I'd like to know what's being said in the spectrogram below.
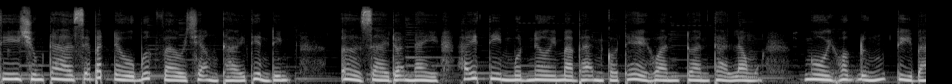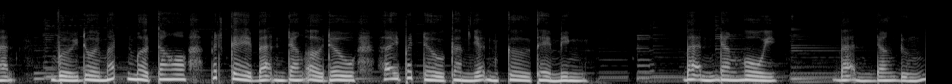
thì chúng ta sẽ bắt đầu bước vào trạng thái thiền định. Ở giai đoạn này, hãy tìm một nơi mà bạn có thể hoàn toàn thả lỏng, ngồi hoặc đứng tùy bạn. Với đôi mắt mở to, bất kể bạn đang ở đâu, hãy bắt đầu cảm nhận cơ thể mình. Bạn đang ngồi, bạn đang đứng,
